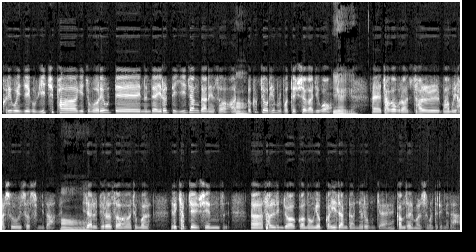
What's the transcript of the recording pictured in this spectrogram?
그리고 이제 그 위치 파악이 좀 어려울 때 있는데 이럴 때 이장단에서 아주 어. 적극적으로 힘을 보태주셔가지고 예, 예. 예, 작업을 아주 잘 마무리할 수 있었습니다. 어. 이 자리를 빌어서 정말 이렇게 협조해 주신 어, 산림조합과 농협과 이장단 여러분께 감사의 말씀을 드립니다.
